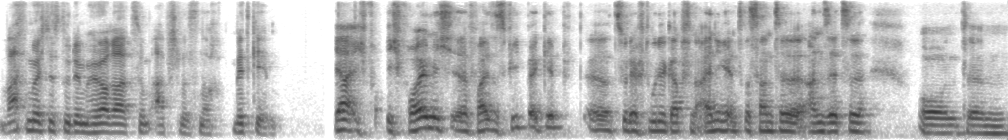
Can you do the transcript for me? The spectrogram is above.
Was möchtest du dem Hörer zum Abschluss noch mitgeben? Ja, ich, ich freue mich, äh, falls es Feedback gibt. Äh, zu der Studie gab es schon einige interessante Ansätze. Und ähm,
